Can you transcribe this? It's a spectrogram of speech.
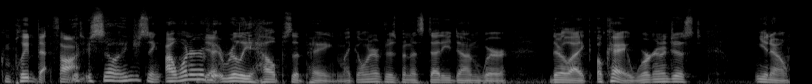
completed that thought. Which is so interesting. I wonder if Yeah. it really helps the pain. Like I wonder if there's been a study done where they're like, "Okay, we're going to just, you know,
